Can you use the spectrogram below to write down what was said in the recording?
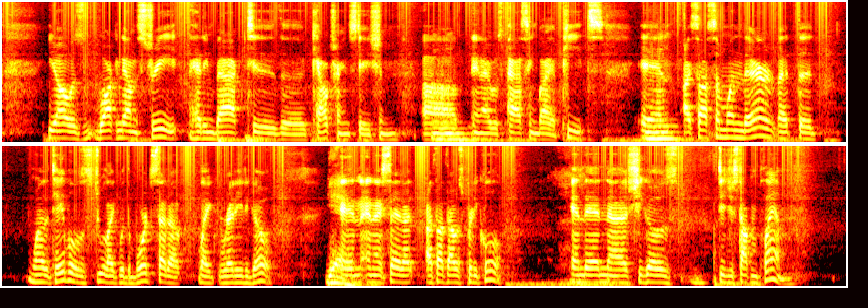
you know, I was walking down the street heading back to the Caltrain station, um, mm-hmm. and I was passing by a Peet's, and mm-hmm. I saw someone there at the one of the tables, do like with the board set up, like ready to go. Yeah. And and I said I, I thought that was pretty cool. And then uh, she goes, "Did you stop and play them?"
